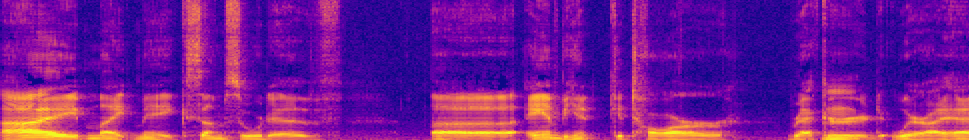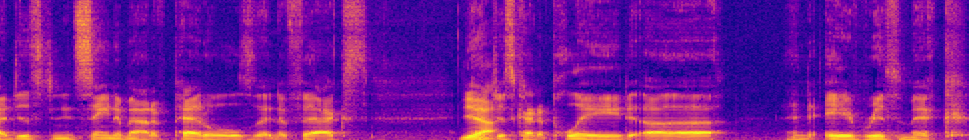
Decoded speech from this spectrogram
i might make some sort of uh ambient guitar record where i had just an insane amount of pedals and effects Yeah. and just kind of played uh, an arrhythmic,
